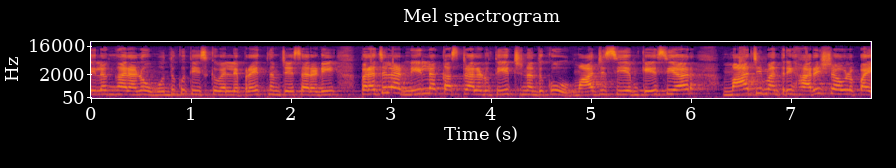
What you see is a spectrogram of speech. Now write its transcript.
తెలంగాణను ముందుకు తీసుకువెళ్ళే ప్రయత్నం చేశారని ప్రజల నీళ్ళ కష్టాలను తీర్చినందుకు మాజీ సీఎం కేసీఆర్ మాజీ మంత్రి హరీష్ రావులపై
